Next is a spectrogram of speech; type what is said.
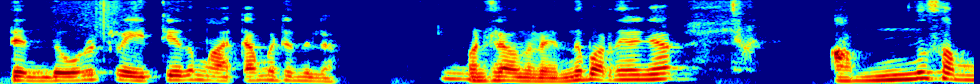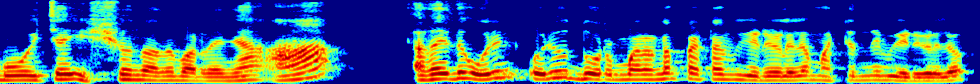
ഇത് എന്തുകൊണ്ട് ട്രീറ്റ് ചെയ്ത് മാറ്റാൻ പറ്റുന്നില്ല? മനസ്സിലാവുന്നില്ല എന്ന് പറഞ്ഞു കഴിഞ്ഞാൽ അന്ന് സംഭവിച്ച ഇഷ്യൂ എന്താന്ന് പറഞ്ഞു കഴിഞ്ഞാൽ ആ അതായത് ഒരു ഒരു ദുർമരണപ്പെട്ട വീടുകളിലോ മറ്റൊന്ന് വീടുകളിലോ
